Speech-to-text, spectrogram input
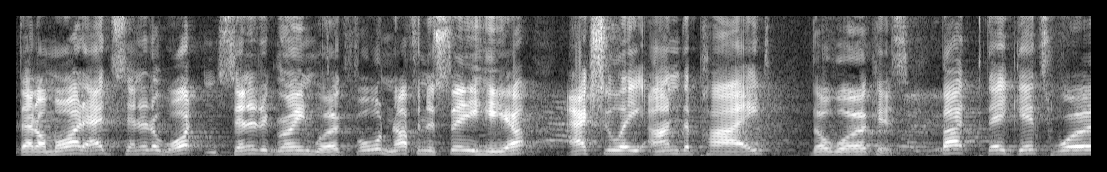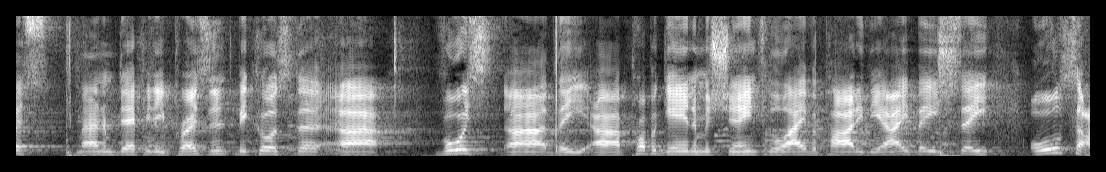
that I might add Senator Watt and Senator Green work for, nothing to see here, actually underpaid the workers. But it gets worse, Madam Deputy President, because the uh, voice, uh, the uh, propaganda machine for the Labor Party, the ABC, also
